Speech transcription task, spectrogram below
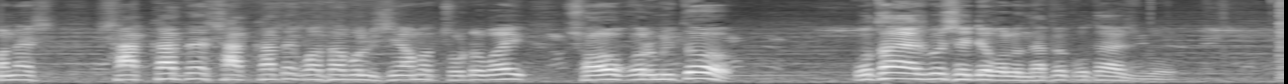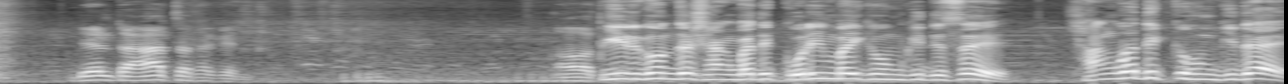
মানে সাক্ষাতে সাক্ষাতে কথা বলিস আমার ছোট ভাই সহকর্মী তো। কোথায় আসব সেটা বলেন ধাপে কোথায় আসব? বেলটা আচ্ছা থাকেন। ও, পীরগঞ্জের সাংবাদিক করিম ভাইকে হুমকি দিছে। সাংবাদিককে হুমকি দেয়।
